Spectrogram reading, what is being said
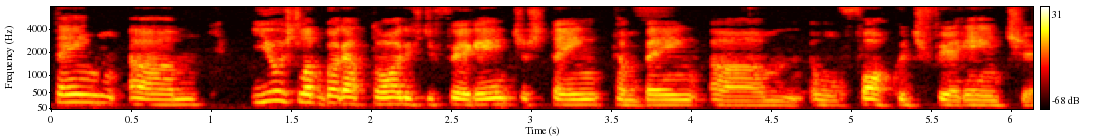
tem um, e os laboratórios diferentes têm também um, um foco diferente.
